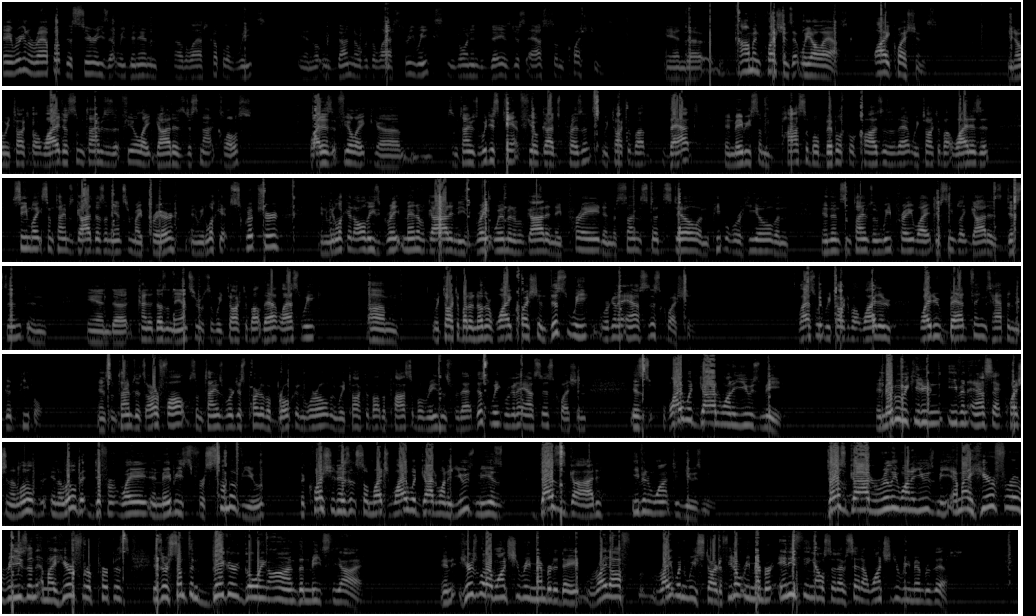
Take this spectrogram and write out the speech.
Hey, we're going to wrap up this series that we've been in uh, the last couple of weeks. And what we've done over the last three weeks and going into today is just ask some questions. And uh, common questions that we all ask. Why questions? You know, we talked about why does sometimes does it feel like God is just not close? Why does it feel like uh, sometimes we just can't feel God's presence? We talked about that and maybe some possible biblical causes of that. We talked about why does it seem like sometimes God doesn't answer my prayer. And we look at Scripture and we look at all these great men of God and these great women of God, and they prayed, and the sun stood still, and people were healed. And, and then sometimes when we pray, why it just seems like God is distant and, and uh, kind of doesn't answer. So we talked about that last week. Um, we talked about another why question. This week, we're going to ask this question. Last week, we talked about why do, why do bad things happen to good people? And sometimes it's our fault. Sometimes we're just part of a broken world, and we talked about the possible reasons for that. This week, we're going to ask this question is why would God want to use me? And maybe we could even ask that question a little in a little bit different way. And maybe for some of you, the question isn't so much why would God want to use me, is does God even want to use me? Does God really want to use me? Am I here for a reason? Am I here for a purpose? Is there something bigger going on than meets the eye? And here's what I want you to remember today, right off, right when we start. If you don't remember anything else that I've said, I want you to remember this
